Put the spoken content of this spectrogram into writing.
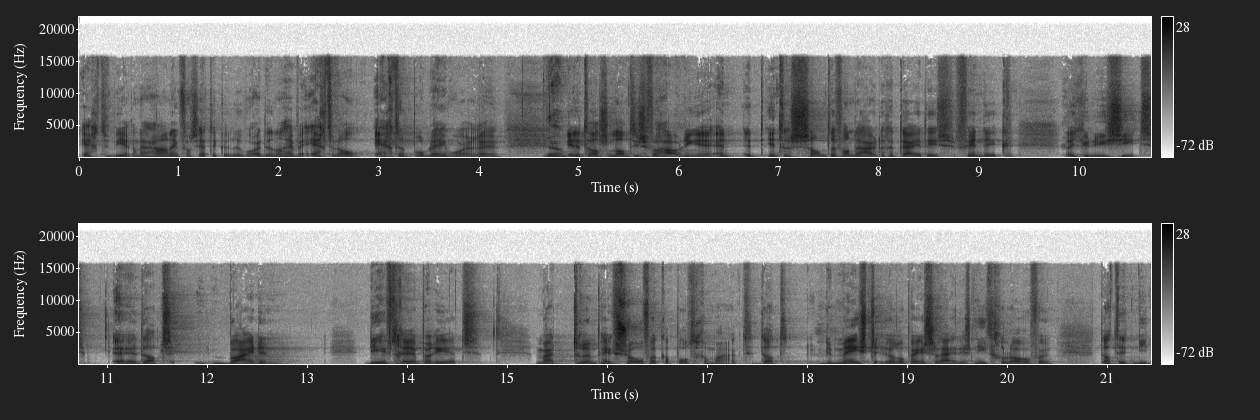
echt weer een herhaling van zetten kunnen worden. Dan hebben we echt wel echt een probleem hoor. Ja. In de transatlantische verhoudingen. En het interessante van de huidige tijd is, vind ik, dat je nu ziet dat Biden die heeft gerepareerd. Maar Trump heeft zoveel kapot gemaakt dat de meeste Europese leiders niet geloven dat dit niet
